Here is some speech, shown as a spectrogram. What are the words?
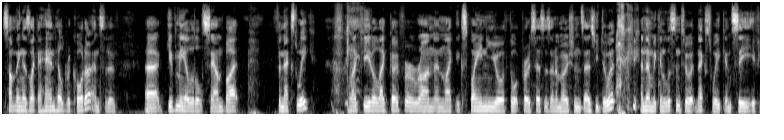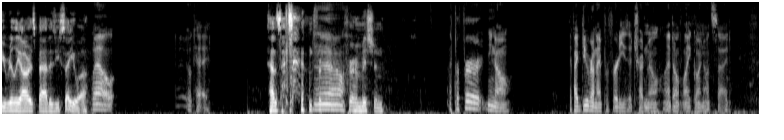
something as like a handheld recorder and sort of uh, give me a little soundbite for next week. I'd like for you to like go for a run and like explain your thought processes and emotions as you do it, and then we can listen to it next week and see if you really are as bad as you say you are. Well, okay. How does that sound for, Well, for a mission? I prefer, you know, if I do run, I prefer to use a treadmill. I don't like going outside.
